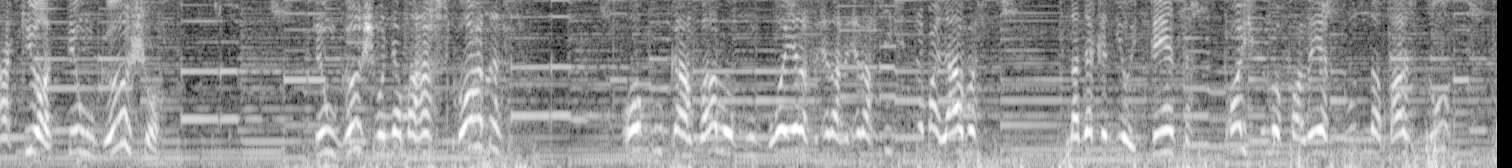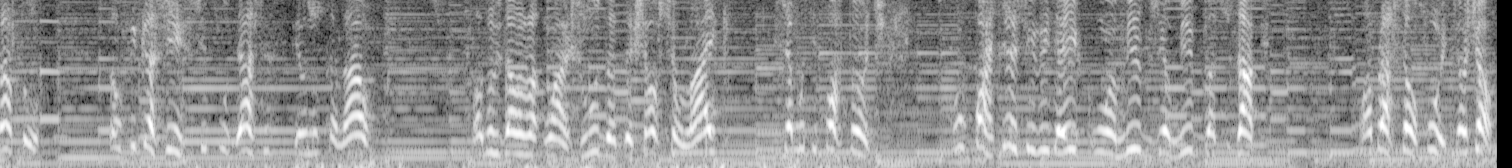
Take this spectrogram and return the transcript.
Aqui, ó, tem um gancho, ó. Tem um gancho onde amarra as cordas. Ou com cavalo ou com boi, era, era, era assim que se trabalhava na década de 80. Hoje, como eu falei, é tudo na base do trator. Então fica assim, se puder se inscrever no canal, para nos dar uma ajuda, deixar o seu like, isso é muito importante. Compartilhe esse vídeo aí com amigos e amigos do WhatsApp. Um abração, fui, tchau, tchau.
